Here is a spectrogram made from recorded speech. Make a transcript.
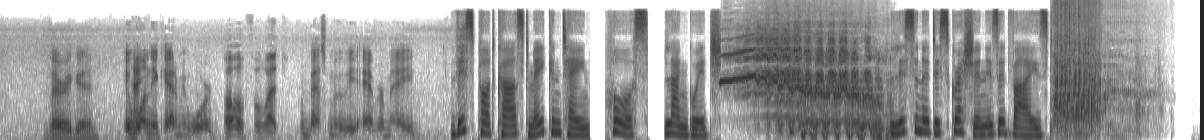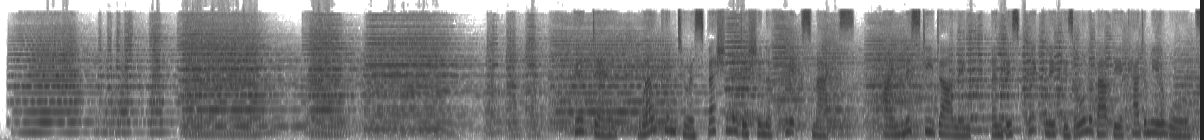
Very good. It won the Academy Award Oh, for what? for best movie ever made. This podcast may contain horse language. Listener discretion is advised. To a special edition of Flick Smacks. I'm Misty Darling, and this quick lick is all about the Academy Awards.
